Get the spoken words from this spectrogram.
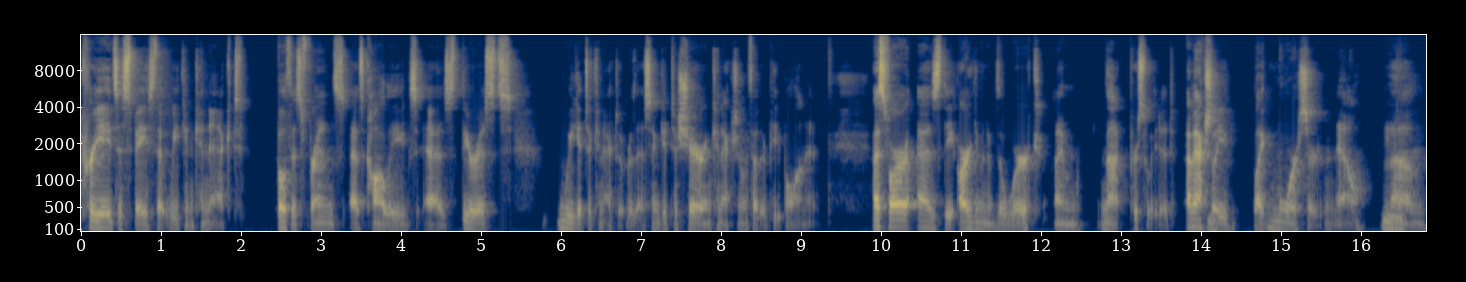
creates a space that we can connect both as friends, as colleagues, as theorists. We get to connect over this and get to share in connection with other people on it. As far as the argument of the work, I'm not persuaded. I'm actually like more certain now Mhm. um,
